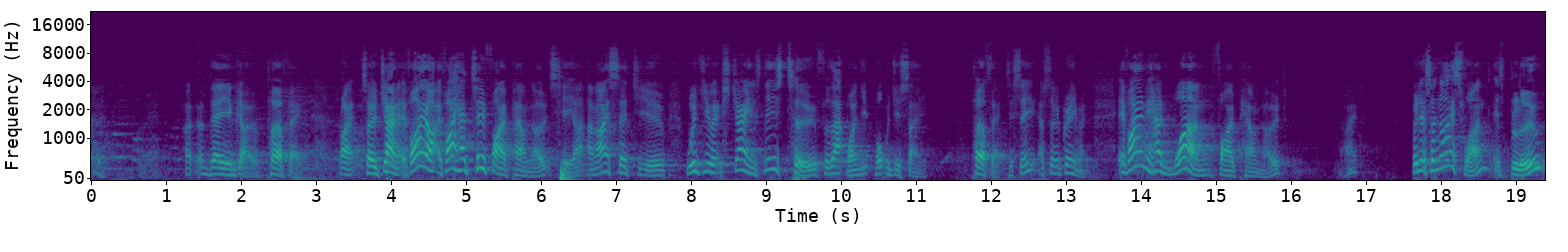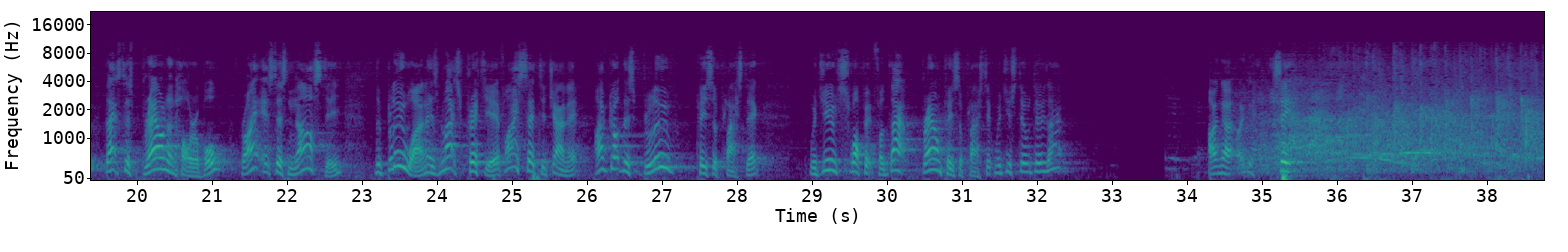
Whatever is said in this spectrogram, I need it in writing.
Uh, there you go. Perfect. Right. So, Janet, if I, if I had two five pound notes here and I said to you, would you exchange these two for that one, what would you say? Perfect. You see? That's an agreement. If I only had one five pound note, right? But it's a nice one. It's blue. That's just brown and horrible, right? It's just nasty. The blue one is much prettier. If I said to Janet, I've got this blue piece of plastic, would you swap it for that brown piece of plastic? Would you still do that? I know. See.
